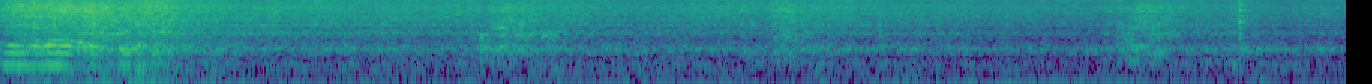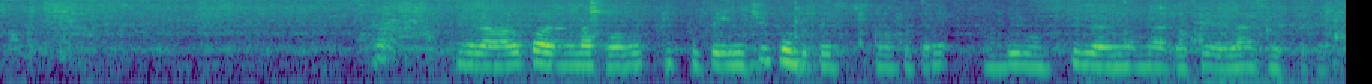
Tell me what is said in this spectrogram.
இதெல்லாம் வரைக்கும் இந்த அளவுக்கு அதிகமாக போதும். இப்போ இஞ்சி பூண்டு பேஸ்ட் போட்டுக்கிறேன். அப்படி மிக்சியில் இருந்த மாதிரி இருக்குது எல்லாம் சேர்த்துக்கிறேன்.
